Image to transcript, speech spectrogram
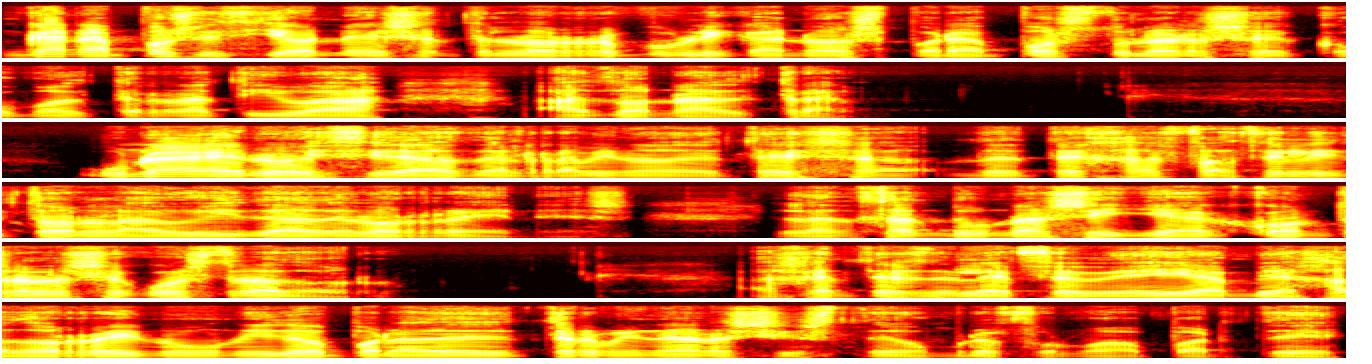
gana posiciones entre los republicanos para postularse como alternativa a Donald Trump. Una heroicidad del rabino de, Texas facilitó la huida de los rehenes, lanzando una silla contra el secuestrador. Agentes del FBI han viajado al Reino Unido para determinar si este hombre formaba parte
